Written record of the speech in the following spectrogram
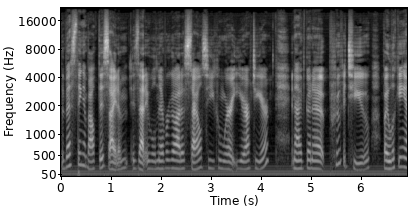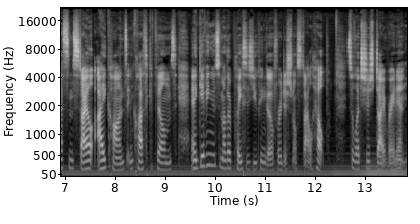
The best thing about this item is that it will never go out of style so you can wear it year after year and I'm going to prove it to you by looking at some style icons in classic films and giving you some other places you can go for additional style help. So let's just dive right in.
